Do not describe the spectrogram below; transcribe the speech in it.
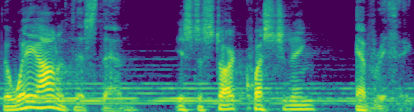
The way out of this, then, is to start questioning everything.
